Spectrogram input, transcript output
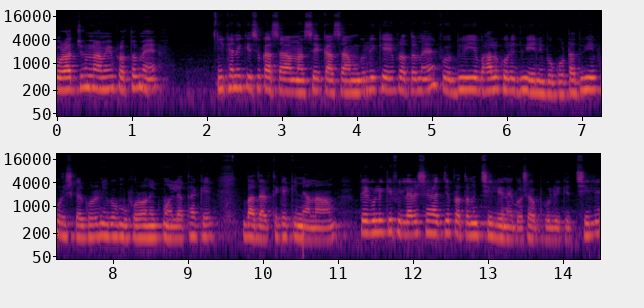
করার জন্য আমি প্রথমে এখানে কিছু কাঁচা আম আছে। কাঁচা আমগুলিকে প্রথমে ধুয়ে, ভালো করে ধুয়ে নিব। গোটা ধুয়ে পরিষ্কার করে নিব। মুখর অনেক ময়লা থাকে, বাজার থেকে কিনে আনা আম। তো এগুলিকে ফিলারের সাহায্যে প্রথমে ছিলে নেব সবগুলিকে। ছিলে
